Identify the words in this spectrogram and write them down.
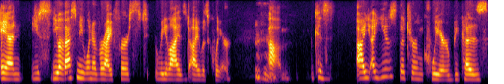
and you you asked me whenever i first realized i was queer mm-hmm. um because i i use the term queer because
